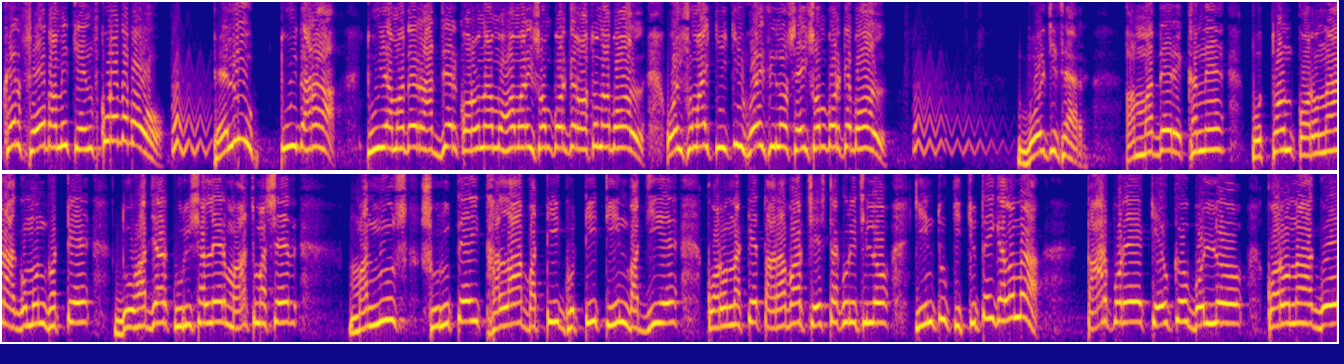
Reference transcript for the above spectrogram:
মুখের শেপ আমি চেঞ্জ করে দেবো। ফেলু, তুই দাঁড়া। তুই আমাদের রাজ্যের করোনা মহামারী সম্পর্কে রচনা বল। ওই সময় কি কি হয়েছিল সেই সম্পর্কে বল। বলছি স্যার, আমাদের এখানে প্রথম করোনার আগমন ঘটে দু হাজার কুড়ি সালের মার্চ মাসের। মানুষ শুরুতেই থালা, বাটি, ঘটি, টিন বাজিয়ে করোনাকে তাড়াবার চেষ্টা করেছিল, কিন্তু কিছুতেই গেল না। তারপরে কেউ কেউ বলল, করোনা গো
